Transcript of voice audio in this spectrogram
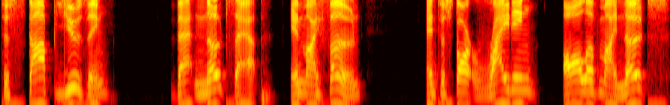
to stop using that notes app in my phone and to start writing all of my notes,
